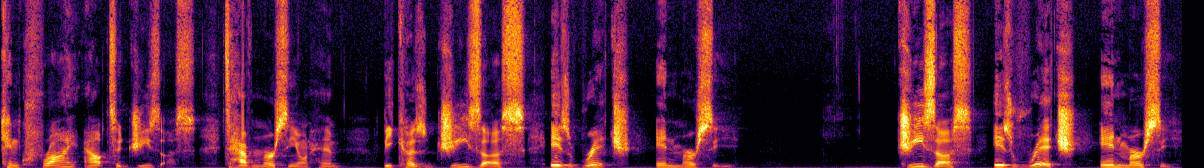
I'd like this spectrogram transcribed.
can cry out to Jesus to have mercy on him because Jesus is rich in mercy. Jesus is rich in mercy.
